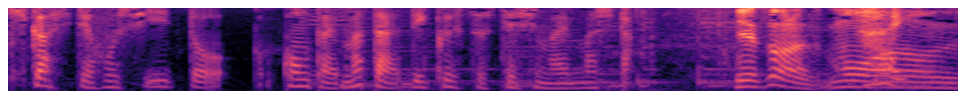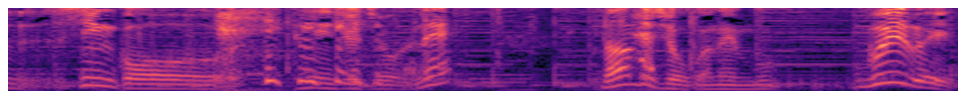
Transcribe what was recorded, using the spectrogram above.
聞かしてほしいと、今回またリクエストしてしまいました。いや、そうなんです。もう、はいあの、新興編集長がね、なんでしょうかね、もう、ぐいぐい、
